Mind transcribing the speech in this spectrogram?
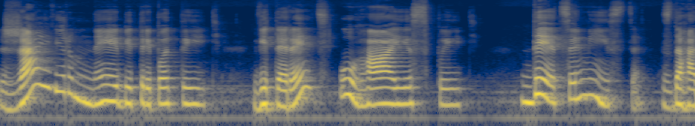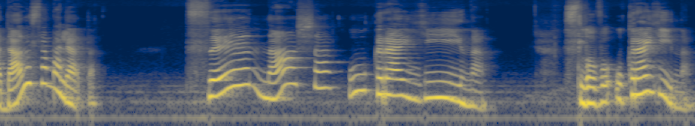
жайвір в небі тріпотить, Вітерець у гаї спить. Де це місце? Здогадалися малята? Це наша Україна. Слово Україна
